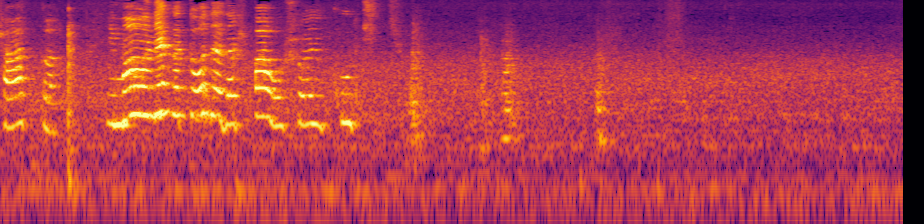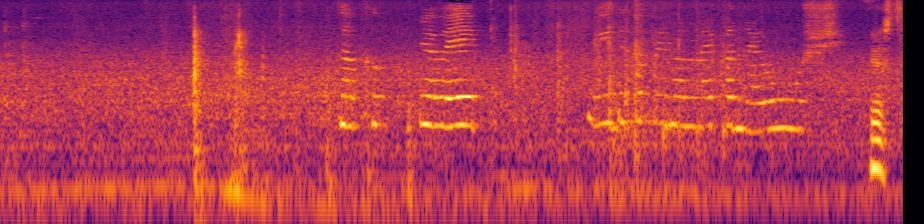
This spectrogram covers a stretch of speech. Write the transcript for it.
šapka. I malo nekad ode da spava u svoju kućicu. Tako je vidi kako ima neka ne uši. Jeste.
